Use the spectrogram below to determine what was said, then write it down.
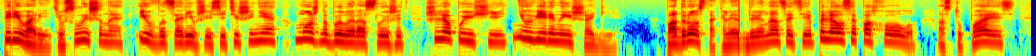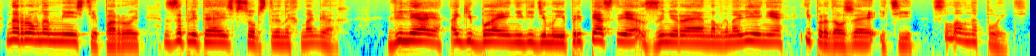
переварить услышанное, и в воцарившейся тишине можно было расслышать шлепающие неуверенные шаги. Подросток лет 12 плелся по холлу, оступаясь на ровном месте, порой заплетаясь в собственных ногах, виляя, огибая невидимые препятствия, замирая на мгновение и продолжая идти, словно плыть.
